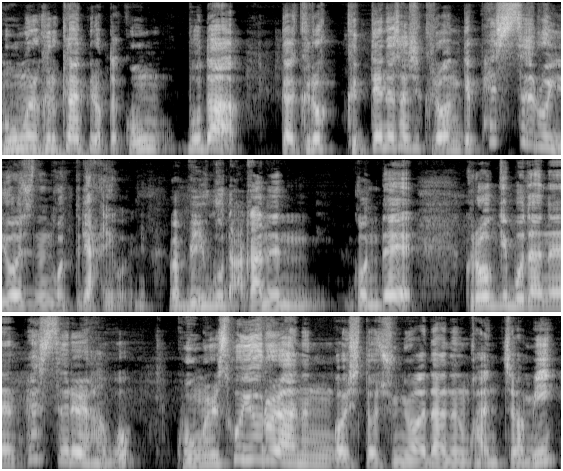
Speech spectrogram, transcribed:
공을 음. 그렇게 할 필요 없다. 공보다 그러니까 그러, 그때는 사실 그런 게 패스로 이루어지는 것들이 아니거든요. 그러니까 밀고 나가는 건데 그러기보다는 패스를 하고 공을 소유를 하는 것이 더 중요하다는 관점이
